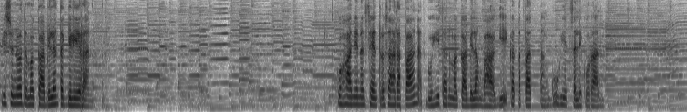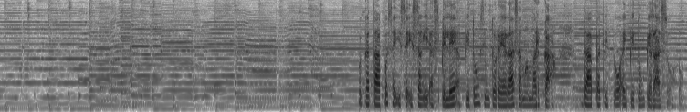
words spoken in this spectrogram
Isunod ang magkabilang tagiliran. Kuhanin ang sentro sa harapan at guhitan ng magkabilang bahagi katapat ng guhit sa likuran. Pagkatapos ay isa-isang iaspile ang pitong sinturera sa mga marka. Dapat ito ay pitong piraso.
